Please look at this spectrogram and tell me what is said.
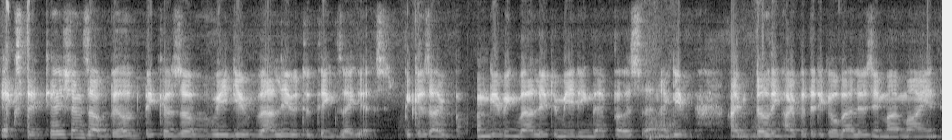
expectations are built because of we give value to things, I guess. Because I, I'm giving value to meeting that person. I give, I'm building hypothetical values in my mind,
